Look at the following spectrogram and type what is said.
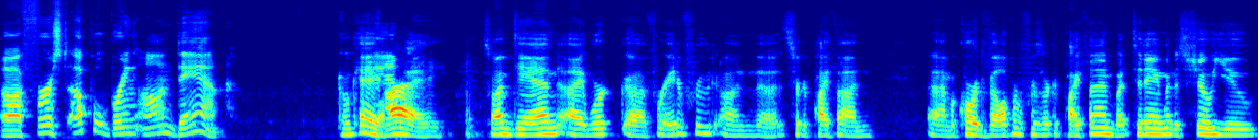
uh, first up, we'll bring on Dan. Okay, Dan. hi. So I'm Dan. I work uh, for Adafruit on the CircuitPython I'm a core developer for CircuitPython, but today I'm going to show you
